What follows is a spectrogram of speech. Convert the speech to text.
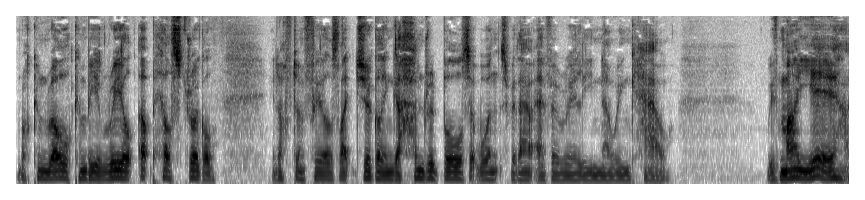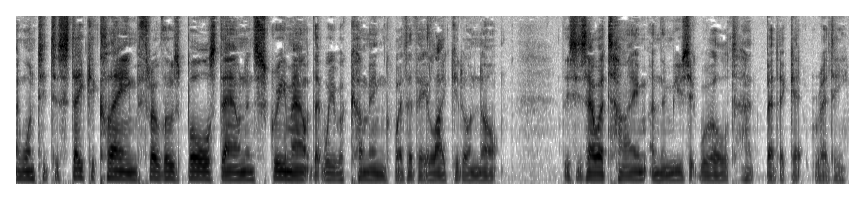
Rock and roll can be a real uphill struggle. It often feels like juggling a hundred balls at once without ever really knowing how. With my year, I wanted to stake a claim, throw those balls down, and scream out that we were coming, whether they like it or not. This is our time, and the music world had better get ready.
